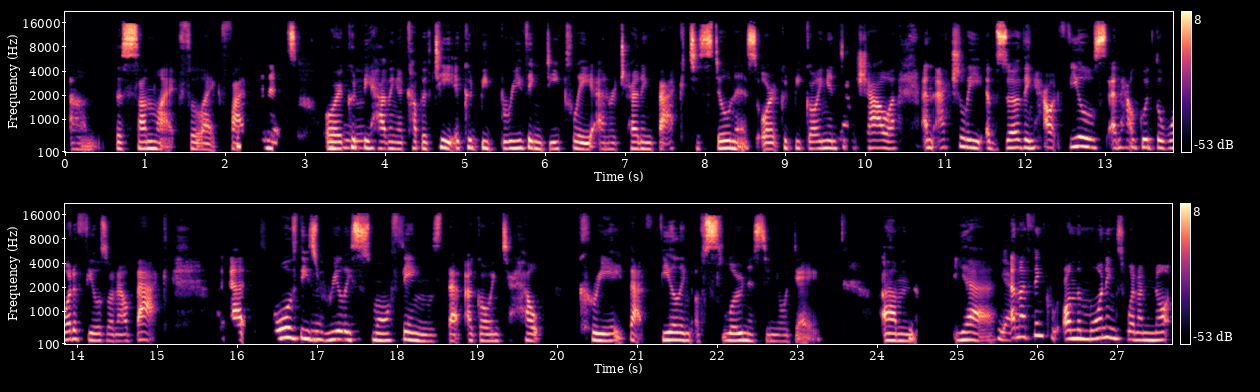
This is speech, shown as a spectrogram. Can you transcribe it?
um, the sunlight for like five minutes, or it could Mhm. be having a cup of tea. It could be breathing deeply and returning back to stillness, or it could be going into the shower and actually observing how it feels and how good the water feels on our back. Uh, all of these really Mhm. small things that are going to help create that feeling of slowness in your day. Um, yeah. Yeah. And I think on the mornings when I'm not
